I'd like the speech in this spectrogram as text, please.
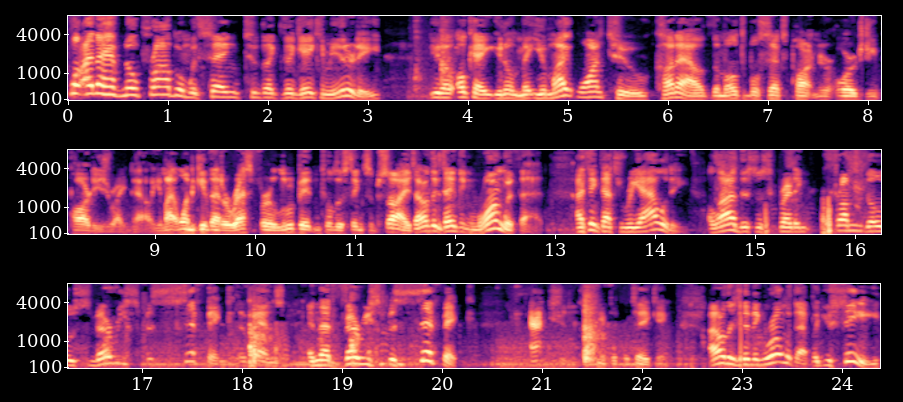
Well, and I have no problem with saying to the gay community, you know, okay, you know, you might want to cut out the multiple sex partner orgy parties right now. You might want to give that a rest for a little bit until this thing subsides. I don't think there's anything wrong with that. I think that's reality. A lot of this is spreading from those very specific events and that very specific actions people are taking. I don't think there's anything wrong with that. But you see,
